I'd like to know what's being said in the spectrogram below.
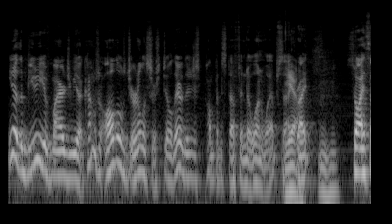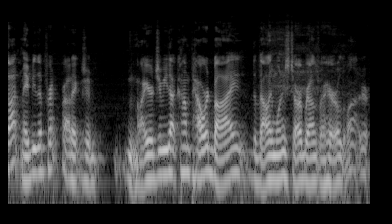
You know, the beauty of myrgv.com is all those journalists are still there. They're just pumping stuff into one website, Yeah. right? Mm-hmm. So I thought maybe the print product should myrgv.com powered by the Valley Morning Star, Brownsville Herald, the Monitor.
